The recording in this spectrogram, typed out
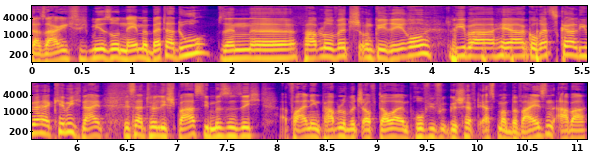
Da sage ich mir so, name a better du, denn äh, Pavlovic und Guerrero, lieber Herr Goretzka, lieber Herr Kimmich. Nein, ist natürlich Spaß. Die müssen sich, vor allen Dingen Pavlovic auf Dauer im Profigeschäft erstmal beweisen, aber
